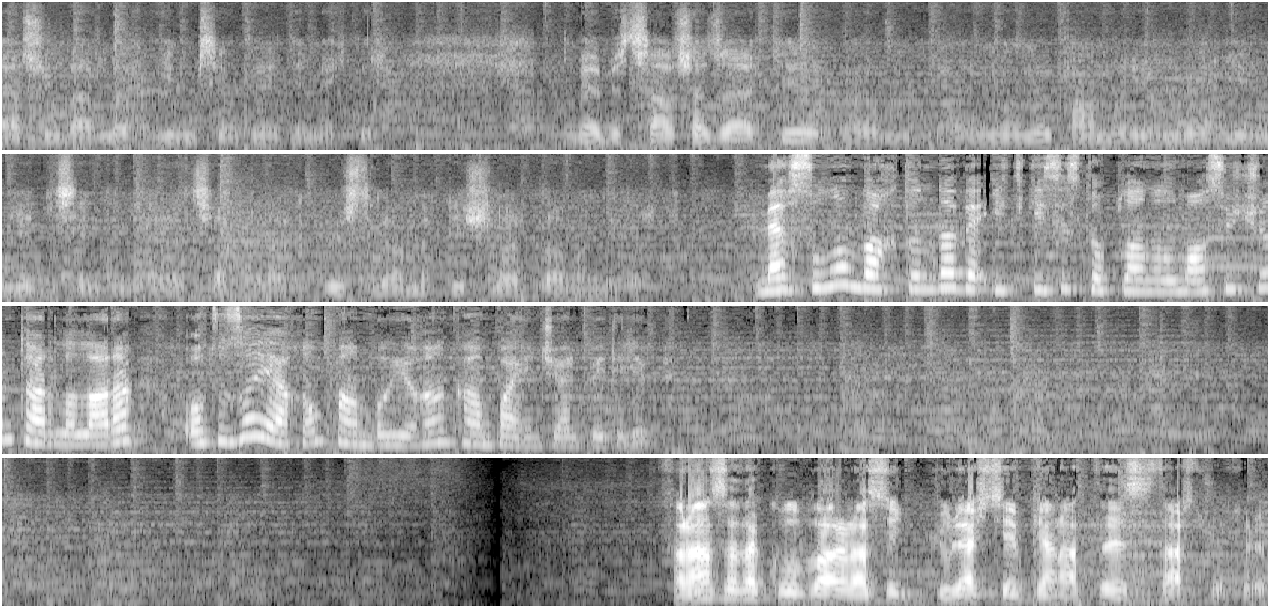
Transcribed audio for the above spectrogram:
məhsuldarlıq 20 sentner deməkdir. Və biz çalışacağıq ki, ə, ümumi pambıq yığımı 27 sentrlərə çatdıraq. Bu istiqamətdə işlər davam edir. Məhsulun vaxtında və itkisiz toplanılması üçün tarlalara 30-a yaxın yığan kombayn cəlb edilib. Fransada klublararası güləş çempionatı start götürüb.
